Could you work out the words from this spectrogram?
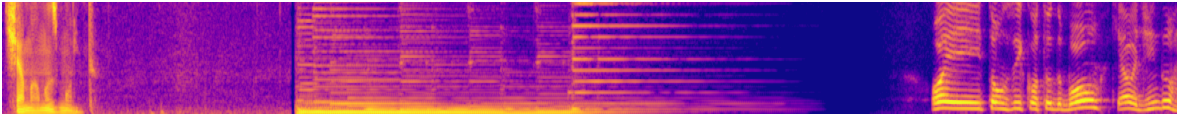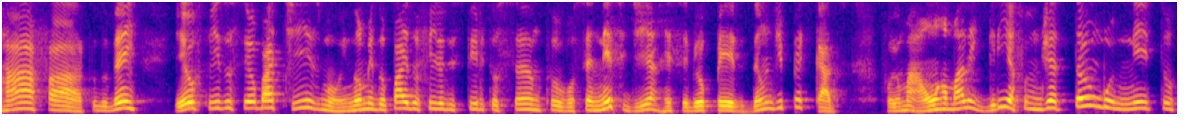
Te amamos muito. Oi, Tonzico, tudo bom? Que é o Dinho do Rafa, tudo bem? Eu fiz o seu batismo em nome do Pai, do Filho e do Espírito Santo. Você nesse dia recebeu perdão de pecados. Foi uma honra, uma alegria, foi um dia tão bonito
